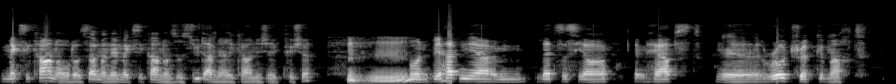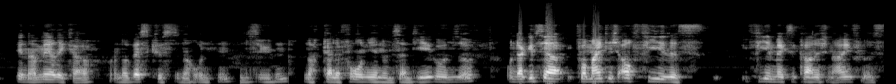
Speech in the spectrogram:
Mexikaner oder sagen wir einen Mexikaner, so südamerikanische Küche. Mhm. Und wir hatten ja ähm, letztes Jahr im Herbst eine Roadtrip gemacht in Amerika, an der Westküste nach unten, im Süden, nach Kalifornien und San Diego und so. Und da gibt's ja vermeintlich auch vieles, viel mexikanischen Einfluss.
